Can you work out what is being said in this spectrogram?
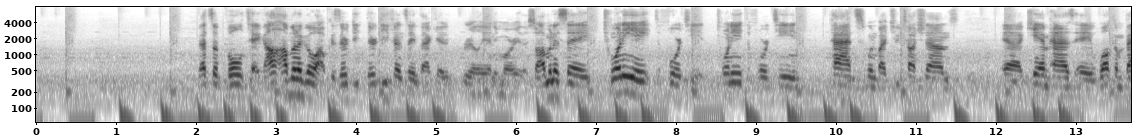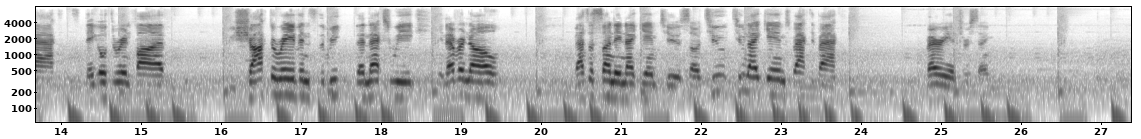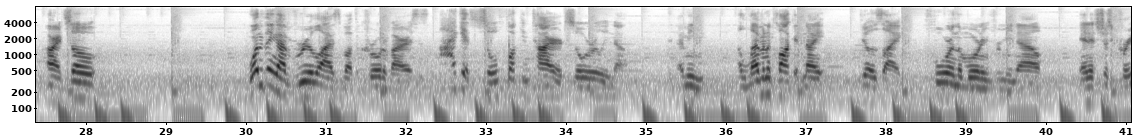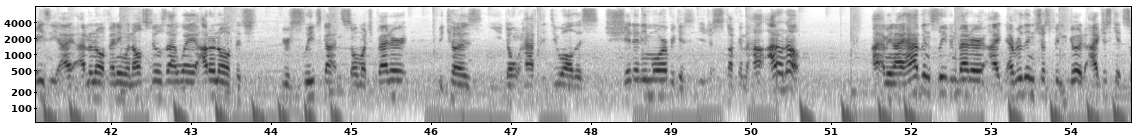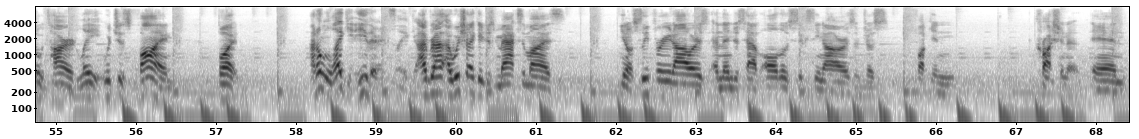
That's a bold take. i am going to go up because their, de- their defense ain't that good really anymore either. So I'm going to say 28 to 14. 28 to 14. Pats win by two touchdowns. Uh, Cam has a welcome back. They go three and five. We shock the Ravens the week the next week. You never know. That's a Sunday night game too. So two two night games back to back. Very interesting. All right, so one thing I've realized about the coronavirus is I get so fucking tired so early now. I mean, 11 o'clock at night feels like 4 in the morning for me now. And it's just crazy. I, I don't know if anyone else feels that way. I don't know if it's your sleep's gotten so much better because you don't have to do all this shit anymore because you're just stuck in the house. I don't know. I, I mean, I have been sleeping better. I, everything's just been good. I just get so tired late, which is fine. But I don't like it either. It's like I I wish I could just maximize, you know, sleep for eight hours and then just have all those 16 hours of just fucking crushing it. And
